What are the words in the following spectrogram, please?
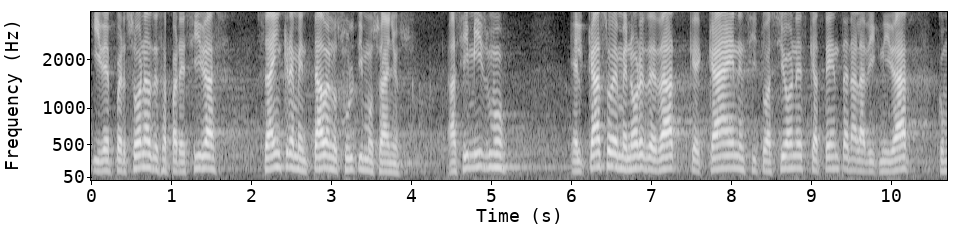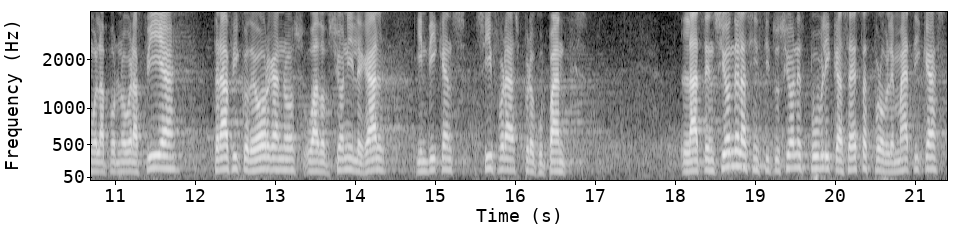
y de personas desaparecidas se ha incrementado en los últimos años. Asimismo, el caso de menores de edad que caen en situaciones que atentan a la dignidad, como la pornografía, tráfico de órganos o adopción ilegal, indican cifras preocupantes. La atención de las instituciones públicas a estas problemáticas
